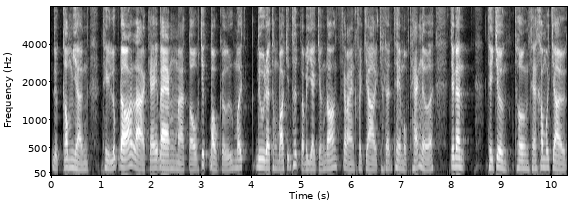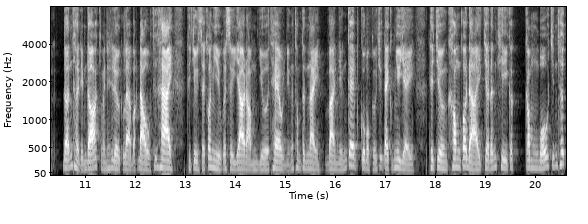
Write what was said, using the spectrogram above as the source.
được công nhận thì lúc đó là cái ban mà tổ chức bầu cử mới đưa ra thông báo chính thức và bây giờ chẩn đoán các bạn phải chờ cho đến thêm một tháng nữa. Cho nên thị trường thường sẽ không có chờ đến thời điểm đó. Các bạn thấy được là bắt đầu thứ hai, thị trường sẽ có nhiều cái sự dao động dựa theo những thông tin này và những cái cuộc bầu cử trước đây cũng như vậy. Thị trường không có đợi cho đến khi có công bố chính thức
